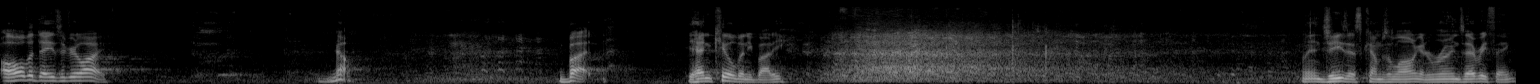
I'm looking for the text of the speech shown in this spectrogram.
all the days of your life? No. But you hadn't killed anybody. then Jesus comes along and ruins everything.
